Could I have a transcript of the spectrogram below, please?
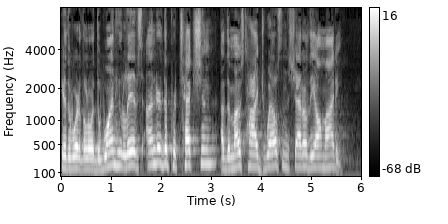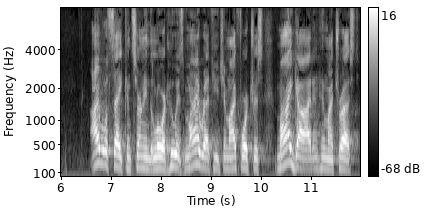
Hear the word of the Lord. The one who lives under the protection of the Most High dwells in the shadow of the Almighty. I will say concerning the Lord, who is my refuge and my fortress, my God in whom I trust,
